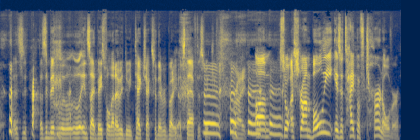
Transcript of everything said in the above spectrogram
that's, that's a bit little, little inside baseball that I've been doing tech checks with everybody on staff this week. right. Um, so a stromboli is a type of turnover.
